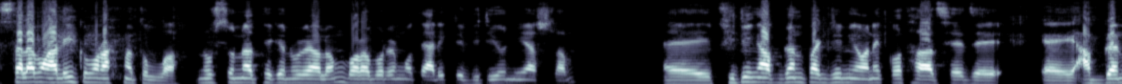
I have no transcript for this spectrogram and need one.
আসসালামু আলাইকুম রহমতুল্লাহ। নুরসুন্না থেকে নুরে আলম বরাবরের মতো আরেকটি ভিডিও নিয়ে আসলাম। এই ফিটিং আফগান পাগড়ি নিয়ে অনেক কথা আছে যে আফগান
